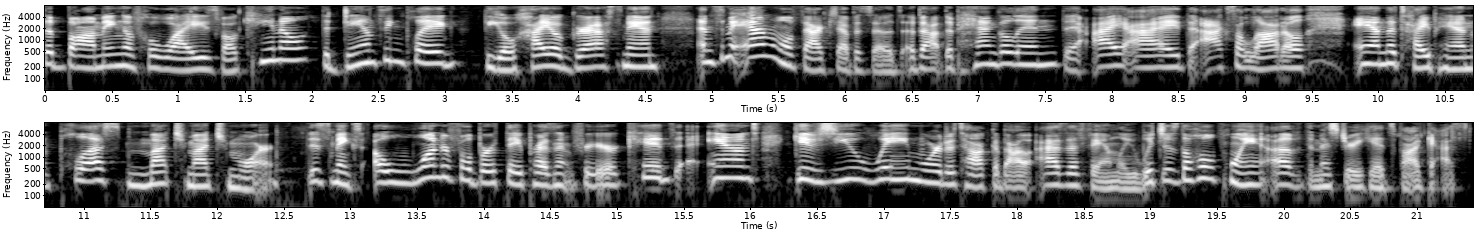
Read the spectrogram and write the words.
the bombing of Hawaii's volcano, the dancing plague, the Ohio grassman, and some animal fact episodes about the pangolin, the aye the axolotl, and the taipan, plus much, much more. This makes a wonderful birthday present for your kids and gives you way more to talk about as a family, which is the whole point of the Mystery Kids podcast.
